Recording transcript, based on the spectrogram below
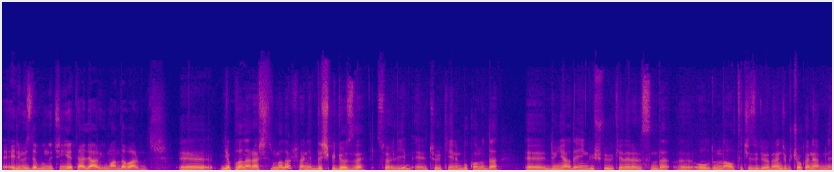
E, Elimizde bunun için yeterli argüman da var mıdır? Ee, yapılan araştırmalar hani dış bir gözle söyleyeyim. e, Türkiye'nin bu konuda e, dünyada en güçlü ülkeler arasında e, olduğunun altı çiziliyor. Bence bu çok önemli.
